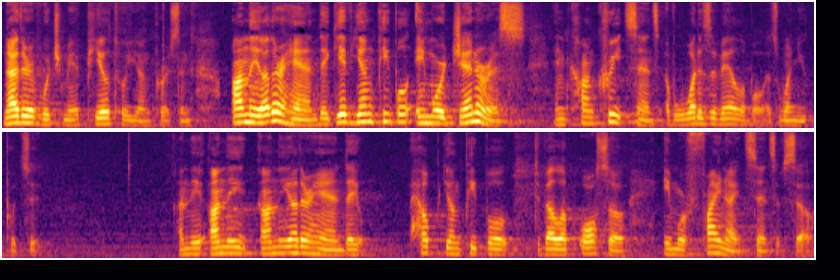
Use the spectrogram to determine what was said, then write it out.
neither of which may appeal to a young person. On the other hand, they give young people a more generous and concrete sense of what is available, as one youth puts it. On the, on the, on the other hand, they help young people develop also a more finite sense of self.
